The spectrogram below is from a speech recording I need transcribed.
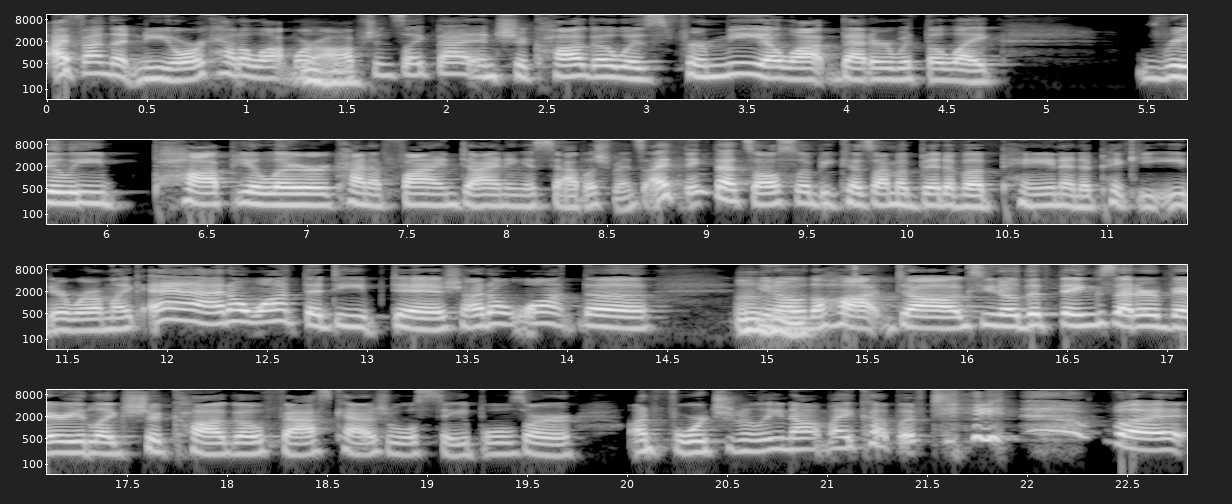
I found that New York had a lot more mm-hmm. options like that. And Chicago was, for me, a lot better with the like, really popular kind of fine dining establishments. I think that's also because I'm a bit of a pain and a picky eater where I'm like, eh, I don't want the deep dish. I don't want the, mm-hmm. you know, mm-hmm. the hot dogs, you know, the things that are very like Chicago fast casual staples are unfortunately not my cup of tea. but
